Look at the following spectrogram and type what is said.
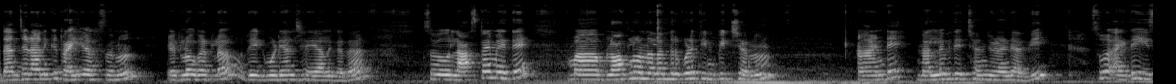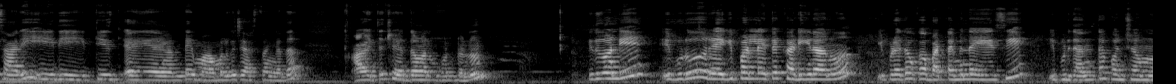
దంచడానికి ట్రై చేస్తాను. ఎట్లో గట్లా రేగుబడియాలు చేయాలి కదా. సో లాస్ట్ టైం అయితే మా బ్లాగ్లో ఉన్న వాళ్ళందరూ కూడా తినిపించాను. అంటే నల్లవి తెచ్చాను చూడండి అవి. సో అయితే ఈసారి ఇది అంటే మామూలుగా చేస్తాం కదా అవి అయితే చేద్దాం అనుకుంటున్నాను. ఇదిగోండి ఇప్పుడు రేగిపళ్ళు అయితే కడిగినాను. ఇప్పుడైతే ఒక బట్ట మీద వేసి ఇప్పుడు ఇదంతా కొంచెము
